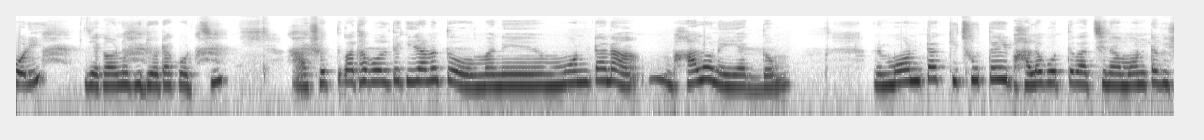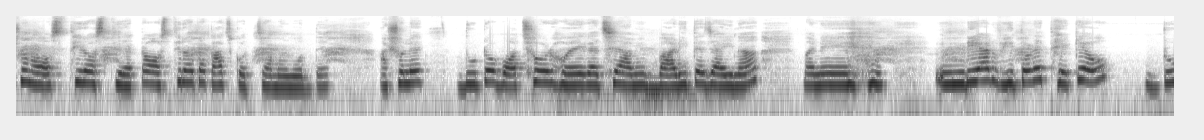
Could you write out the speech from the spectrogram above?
করি, যে কারণে ভিডিওটা করছি। আর সত্যি কথা বলতে কি জানো তো মানে মনটা না ভালো নেই একদম। মনটা কিছুতেই ভালো করতে পারছি না, মনটা ভীষণ অস্থির অস্থির, একটা অস্থিরতা কাজ করছে আমার মধ্যে। আসলে দুটো বছর হয়ে গেছে আমি বাড়িতে যাই না মানে ইন্ডিয়ার ভিতরে থেকেও দু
